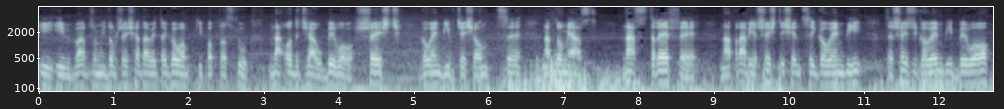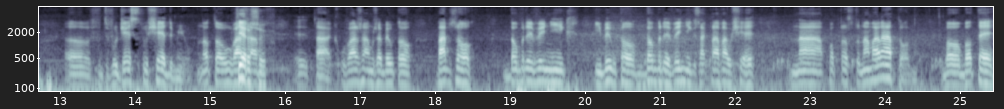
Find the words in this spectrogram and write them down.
i, I bardzo mi dobrze siadały te gołąbki. Po prostu na oddział było 6 gołębi w dziesiątce, natomiast na strefę na prawie 6 tysięcy gołębi, te 6 gołębi było e, w 27. No to uważam, Pierwszych. Y, tak, uważam, że był to bardzo dobry wynik i był to dobry wynik, zaklawał się na po prostu na maraton, bo, bo te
